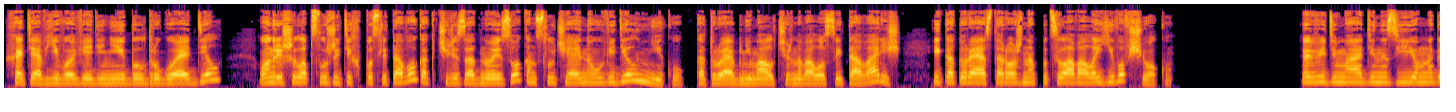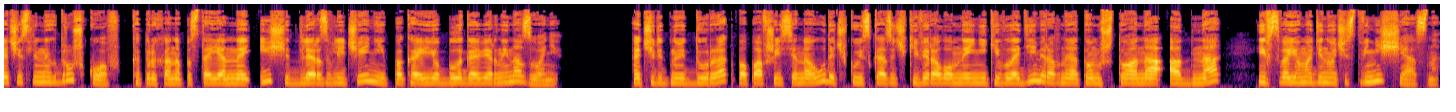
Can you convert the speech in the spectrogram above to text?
Хотя в его ведении был другой отдел, он решил обслужить их после того, как через одно из окон случайно увидел Нику, которую обнимал черноволосый товарищ и которая осторожно поцеловала его в щеку. Видимо, один из ее многочисленных дружков, которых она постоянно ищет для развлечений, пока ее благоверный на зоне. Очередной дурак, попавшийся на удочку из сказочки вероломной Ники Владимировны о том, что она одна и в своем одиночестве несчастна.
